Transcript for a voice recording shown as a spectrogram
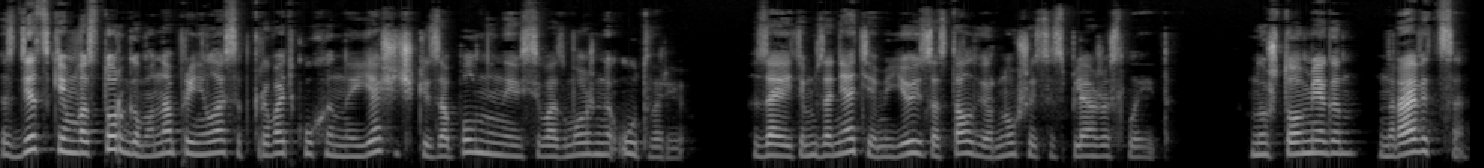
С детским восторгом она принялась открывать кухонные ящички, заполненные всевозможной утварью. За этим занятием ее и застал вернувшийся с пляжа Слейд. «Ну что, Меган, нравится?»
